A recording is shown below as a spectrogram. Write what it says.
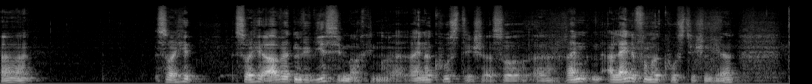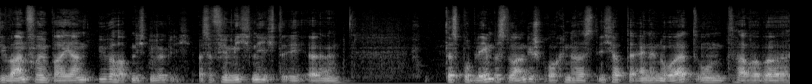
äh, solche, solche Arbeiten, wie wir sie machen, rein akustisch, also äh, rein, alleine vom akustischen her, die waren vor ein paar Jahren überhaupt nicht möglich. Also für mich nicht. Ich, äh, das Problem, das du angesprochen hast, ich habe da einen Ort und habe aber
